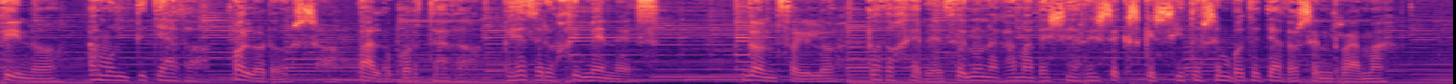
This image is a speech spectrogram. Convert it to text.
Fino, amontillado, oloroso, palo cortado. Pedro Jiménez. Don Zoilo, todo Jerez en una gama de sherries exquisitos embotellados en rama.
